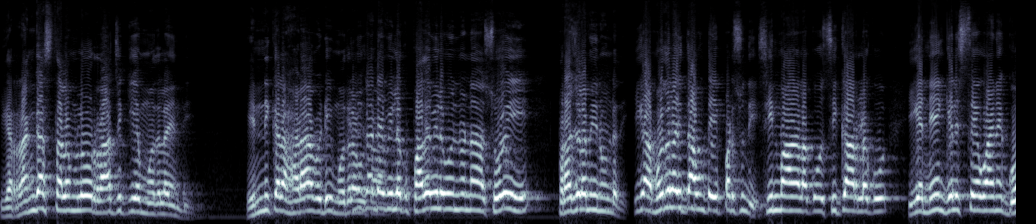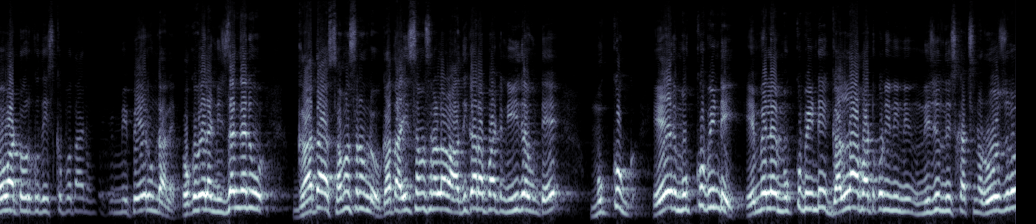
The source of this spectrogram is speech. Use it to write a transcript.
ఇక రంగస్థలంలో రాజకీయం మొదలైంది. ఎన్నికల హడావిడి మొదలవుతుంటే వీళ్ళకు పదవిలో ఉన్న సోయి ప్రజల మీద ఉండదు. ఇక మొదలైతా ఉంటే ఇప్పడుస్తుంది సినిమాలకు శికారులకు ఇక నేను గెలిస్తే ఆయన గోవా టూర్కు తీసుకుపోతాను. మీ పేరు ఉండాలి. ఒకవేళ నిజంగా నువ్వు గత సంవత్సరంలో గత ఐదు సంవత్సరాల అధికార పార్టీ నీదే ఉంటే ముక్కు ఏది ముక్కు బిండి ఎమ్మెల్యే ముక్కు బిండి గల్లా పట్టుకుని నీ నిధులు తీసుకొచ్చిన రోజులు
